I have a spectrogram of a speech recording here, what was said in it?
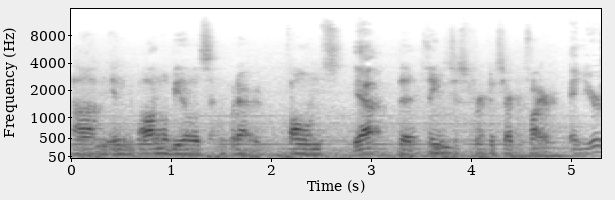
um, in automobiles and whatever, phones, Yeah. that things just freaking start to fire. And you're.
